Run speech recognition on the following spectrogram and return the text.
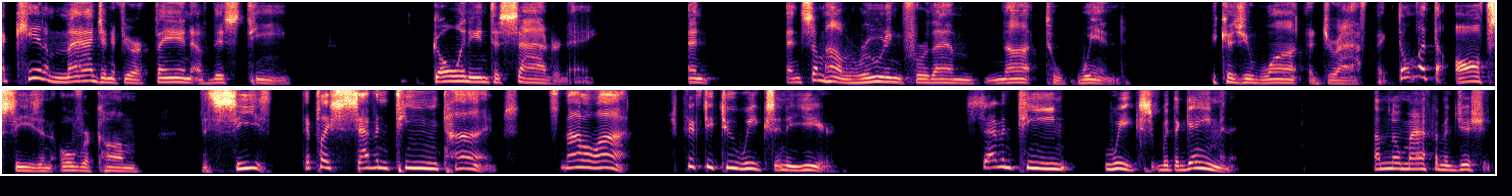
I can't imagine if you're a fan of this team going into Saturday and and somehow rooting for them not to win because you want a draft pick. Don't let the off season overcome the season. They play 17 times. It's not a lot. It's 52 weeks in a year. 17 weeks with a game in it. I'm no mathematician.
